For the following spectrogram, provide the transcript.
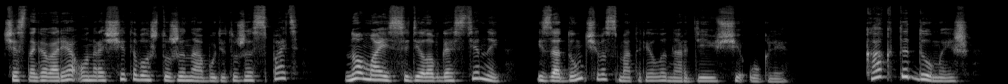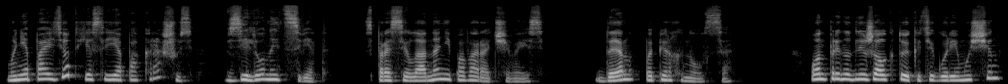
Честно говоря, он рассчитывал, что жена будет уже спать, но Майя сидела в гостиной и задумчиво смотрела на рдеющие угли. «Как ты думаешь, мне пойдет, если я покрашусь в зеленый цвет?» — спросила она, не поворачиваясь. Дэн поперхнулся. Он принадлежал к той категории мужчин,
